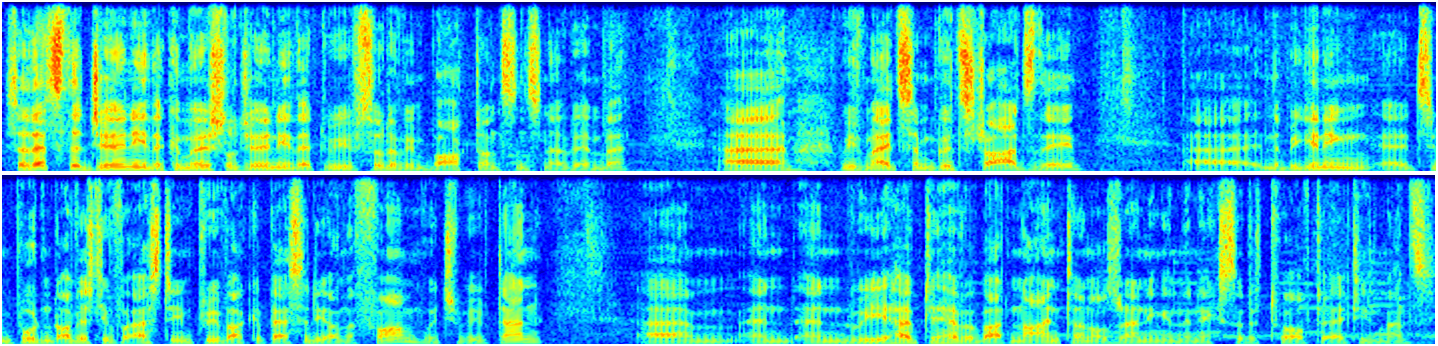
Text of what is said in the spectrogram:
So that's the journey, the commercial journey that we've sort of embarked on since November. Uh, we've made some good strides there. Uh, in the beginning, it's important obviously for us to improve our capacity on the farm, which we've done. Um, and, and we hope to have about nine tunnels running in the next sort of 12 to 18 months.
